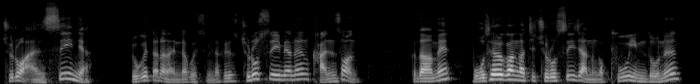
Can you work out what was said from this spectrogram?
주로 안 쓰이냐. 요거에 따라 나뉜다고 했습니다. 그래서 주로 쓰이면은 간선, 그 다음에 모세혈관 같이 주로 쓰이지 않는 거 부임도는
